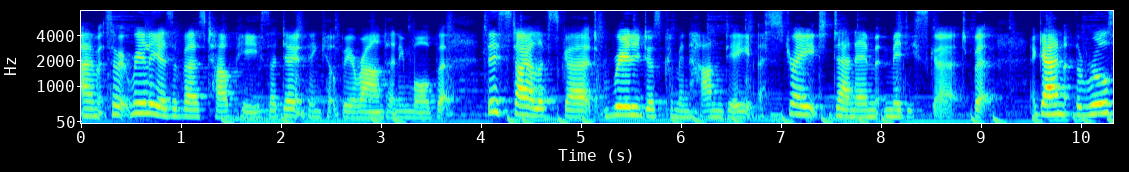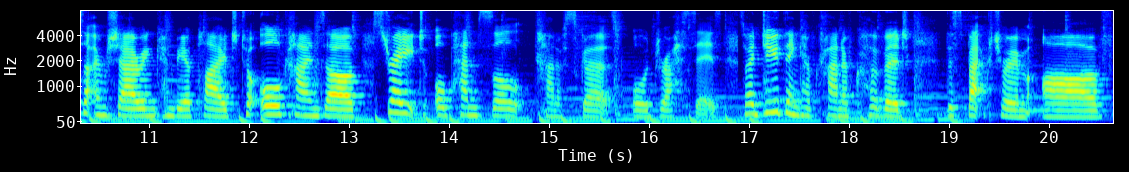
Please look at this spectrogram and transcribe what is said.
Um, so it really is a versatile piece. I don't think it'll be around anymore but this style of skirt really does come in handy a straight denim midi skirt but Again, the rules that I'm sharing can be applied to all kinds of straight or pencil kind of skirts or dresses. So I do think I've kind of covered the spectrum of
